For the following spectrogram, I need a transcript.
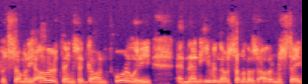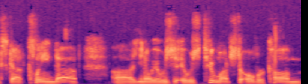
but so many other things had gone poorly, and then even though some of those other mistakes got cleaned up, uh, you know, it was it was too much to overcome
